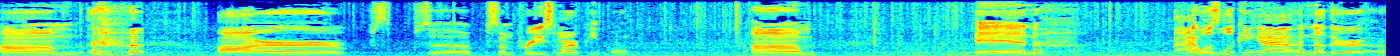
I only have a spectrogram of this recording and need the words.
um, are uh, some pretty smart people. Um, and I was looking at another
